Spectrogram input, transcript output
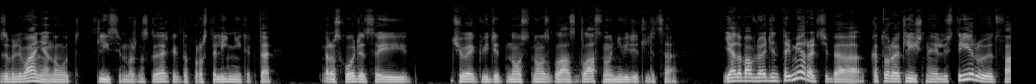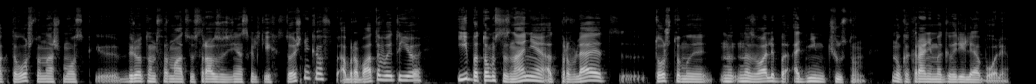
заболевание, ну вот с лицами, можно сказать, когда просто линии как-то расходятся, и человек видит нос-нос, глаз-глаз, но не видит лица. Я добавлю один пример от себя, который отлично иллюстрирует факт того, что наш мозг э, берет информацию сразу из нескольких источников, обрабатывает ее, и потом сознание отправляет э, то, что мы назвали бы одним чувством. Ну, как ранее мы говорили о боли.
